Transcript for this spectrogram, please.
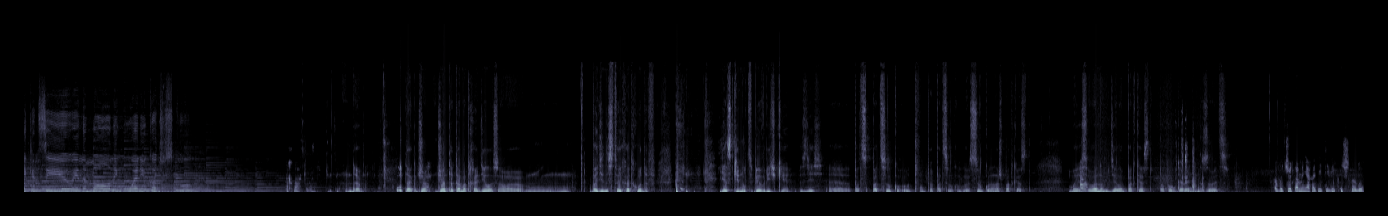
I can see you in the morning when you go to school. Похвасталась. Да. Так, Джен, Джен, ты там отходила сама. в один из твоих отходов я скинул тебе в личке здесь э, под, под ссылку, под ссылку, ссылку на наш подкаст. Мы с А. Иваном делаем подкаст, Попов Гарани называется. А Вы что-то меня хотите видеть, что ли?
